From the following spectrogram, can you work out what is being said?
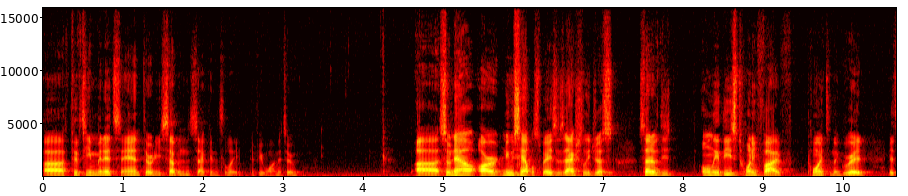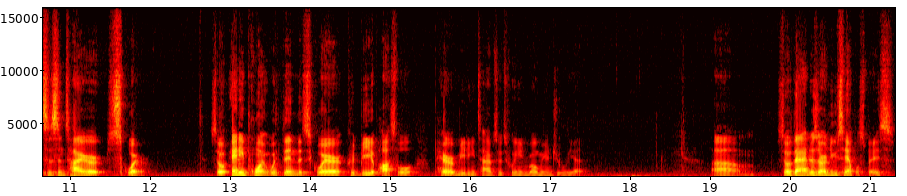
uh, 15 minutes and 37 seconds late if he wanted to. Uh, so now our new sample space is actually just, instead of only these 25 points in the grid, it's this entire square. So any point within the square could be a possible pair of meeting times between Romeo and Juliet. Um, so that is our new sample space,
